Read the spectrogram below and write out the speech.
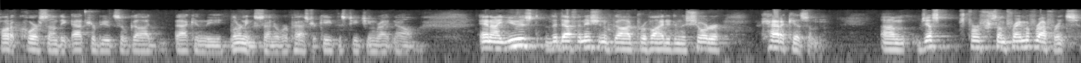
taught a course on the attributes of God back in the Learning Center where Pastor Keith is teaching right now. And I used the definition of God provided in the shorter catechism. Um, just for some frame of reference,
